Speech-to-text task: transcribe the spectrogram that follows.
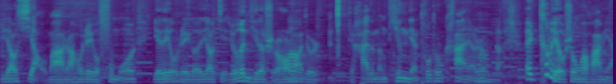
比较小嘛，然后这个父母也得有这个要解决问题的时候嘛，嗯就是这孩子能听见偷偷看呀什么的，哎，特别有生活画面。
